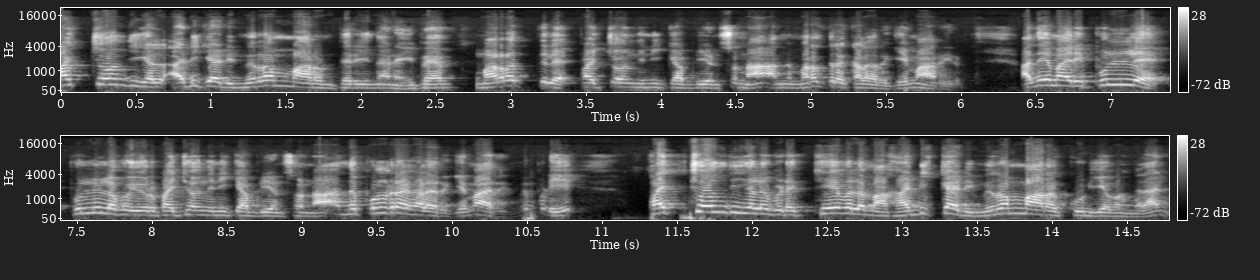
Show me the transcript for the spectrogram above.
பச்சோந்திகள் அடிக்கடி நிறம் மாறும் தெரியும் தானே இப்ப மரத்துல பச்சோந்தி நிக்க அப்படின்னு சொன்னா அந்த மரத்துல கலருக்கே மாறிடும். அதே மாதிரி புல்லு புல்லுல போய் ஒரு பச்சோந்தி நிக்க அப்படின்னு சொன்னா அந்த புல்ற கலருக்கே மாறிடும். இப்படி பச்சோந்திகளை விட கேவலமாக அடிக்கடி நிறம் மாறக்கூடியவங்க தான்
